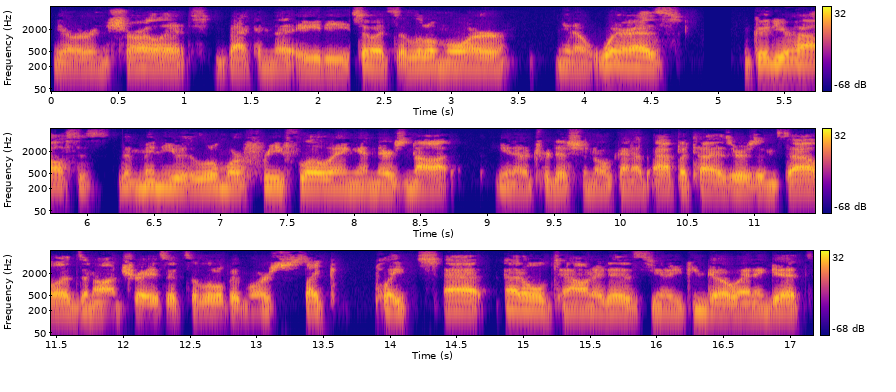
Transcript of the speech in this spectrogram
you know, or in Charlotte back in the 80s. So it's a little more, you know, whereas Goodyear House is the menu is a little more free flowing and there's not, you know, traditional kind of appetizers and salads and entrees. It's a little bit more like plates at, at Old Town. It is, you know, you can go in and get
